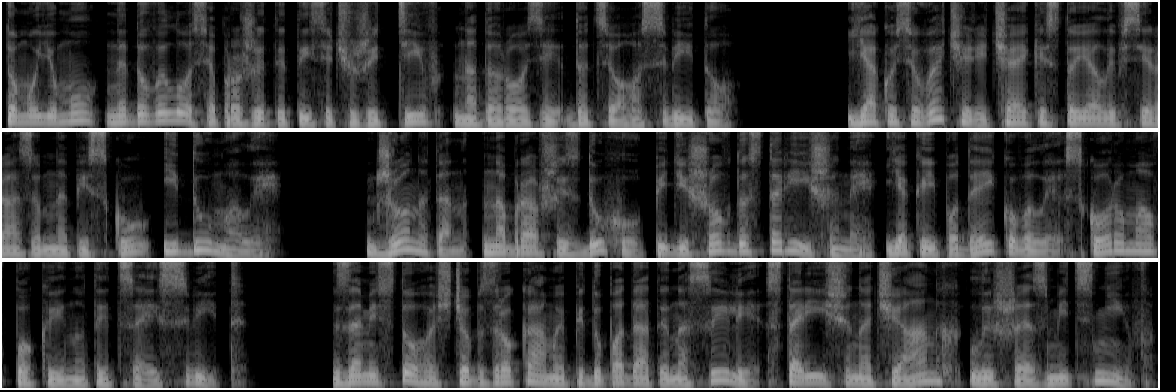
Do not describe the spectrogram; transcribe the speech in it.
тому йому не довелося прожити тисячу життів на дорозі до цього світу. Якось увечері чайки стояли всі разом на піску і думали. Джонатан, набравшись духу, підійшов до старійшини, який подейкували, скоро мав покинути цей світ. Замість того, щоб з роками підупадати на силі, старійшина Чіанг лише зміцнів.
